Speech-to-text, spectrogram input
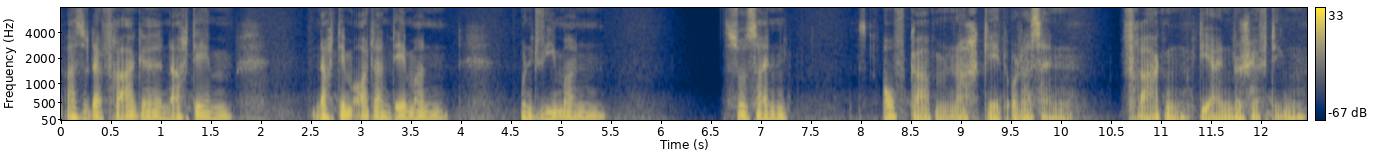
Also der Frage nach dem, nach dem Ort, an dem man und wie man so seinen Aufgaben nachgeht oder seinen Fragen, die einen beschäftigen.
